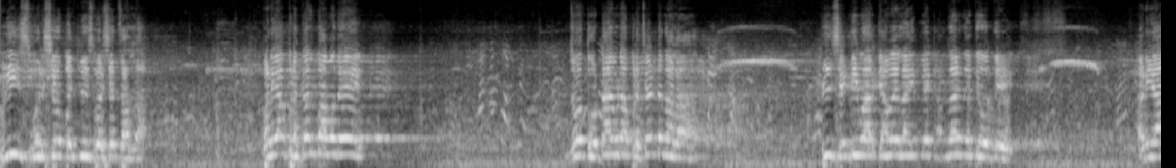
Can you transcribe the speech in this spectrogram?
वीस वर्ष पंचवीस वर्ष चालला. पण या प्रकल्पामध्ये जो तोटा एवढा प्रचंड झाला पी शेट्टीवार त्यावेळेला इथले कामगार नेते होते. आणि या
